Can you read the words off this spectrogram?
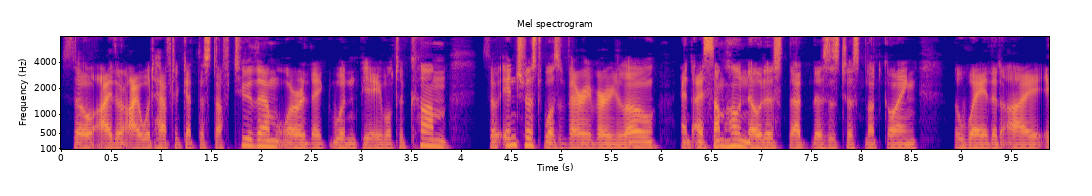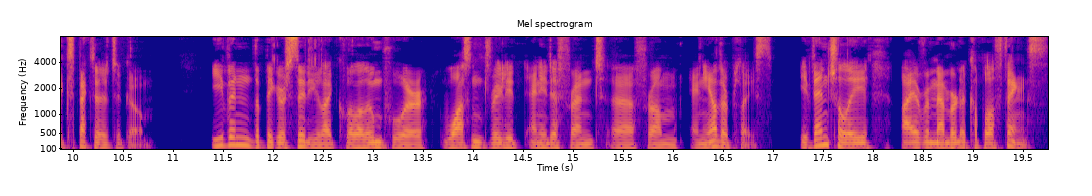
so either I would have to get the stuff to them or they wouldn't be able to come. So interest was very, very low, and I somehow noticed that this is just not going the way that I expected it to go. Even the bigger city like Kuala Lumpur wasn't really any different uh, from any other place. Eventually, I remembered a couple of things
